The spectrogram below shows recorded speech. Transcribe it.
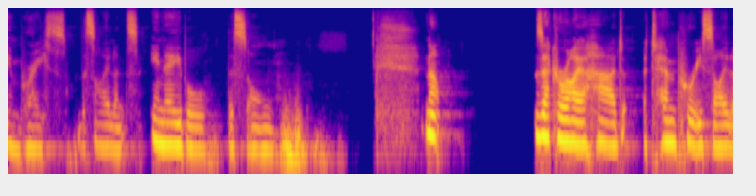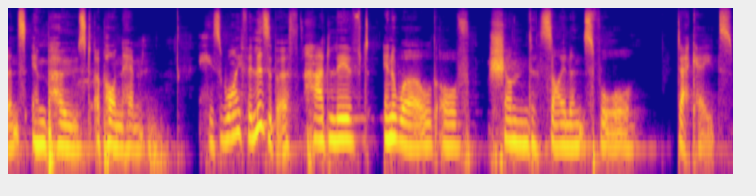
Embrace the silence, enable the song. Now, Zechariah had a temporary silence imposed upon him. His wife Elizabeth had lived in a world of shunned silence for decades.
